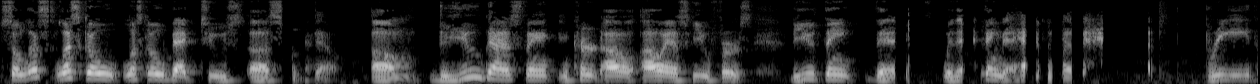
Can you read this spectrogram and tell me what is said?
So let's let's go let's go back to uh, SmackDown. Um, do you guys think? And Kurt, I'll I'll ask you first. Do you think that with everything that happened, breathe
